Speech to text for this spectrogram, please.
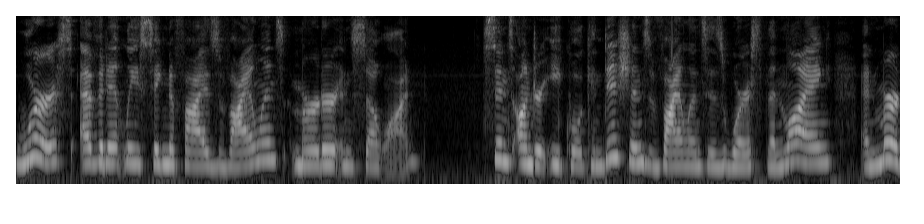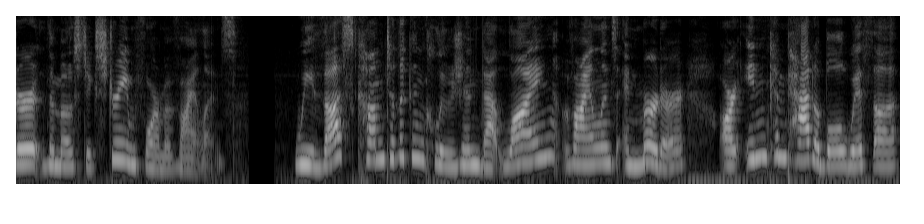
worse evidently signifies violence, murder, and so on. Since under equal conditions, violence is worse than lying, and murder the most extreme form of violence. We thus come to the conclusion that lying, violence, and murder are incompatible with a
